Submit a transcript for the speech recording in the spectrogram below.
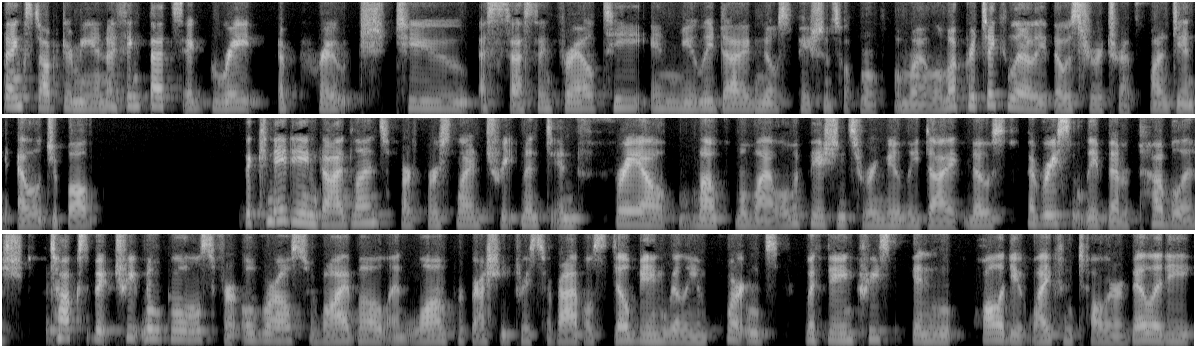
Thanks, Dr. Meehan. I think that's a great approach to assessing frailty in newly diagnosed patients with multiple myeloma, particularly those who are transplant eligible. The Canadian guidelines for first line treatment in frail multiple myeloma patients who are newly diagnosed have recently been published. It talks about treatment goals for overall survival and long progression free survival still being really important, with the increase in quality of life and tolerability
